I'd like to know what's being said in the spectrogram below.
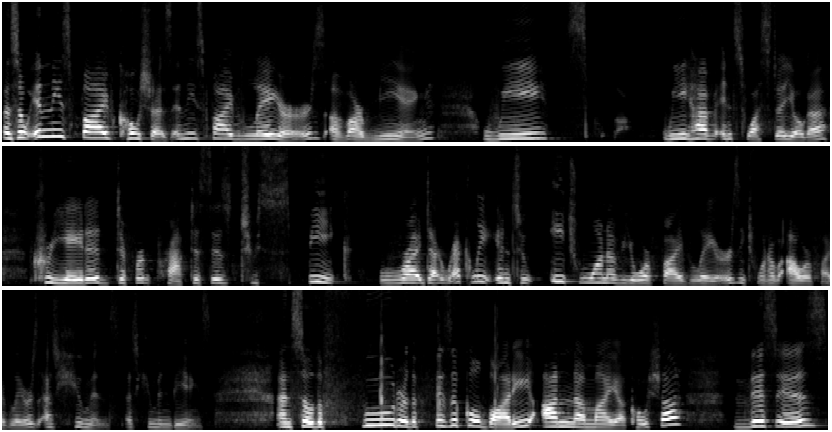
And so in these five koshas in these five layers of our being we we have in Swastha Yoga created different practices to speak right directly into each one of your five layers, each one of our five layers as humans, as human beings. And so the food or the physical body, annamaya kosha, this is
